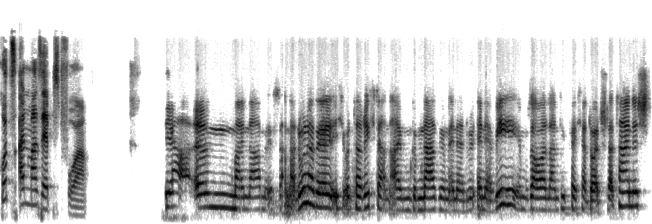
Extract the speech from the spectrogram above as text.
kurz einmal selbst vor. Ja, ähm, mein Name ist Anna Donabell. Ich unterrichte an einem Gymnasium in NRW im Sauerland die Fächer Deutsch-Lateinisch,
